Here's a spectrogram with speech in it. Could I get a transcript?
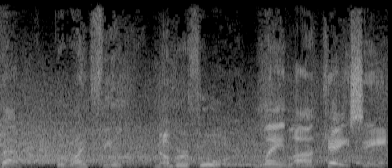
batting, the right fielder, number four, Layla Casey.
